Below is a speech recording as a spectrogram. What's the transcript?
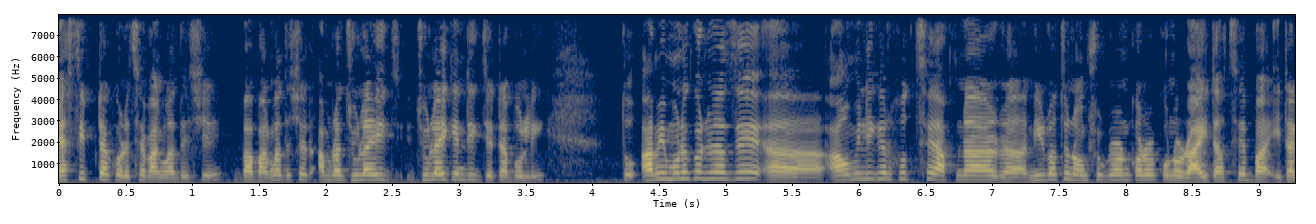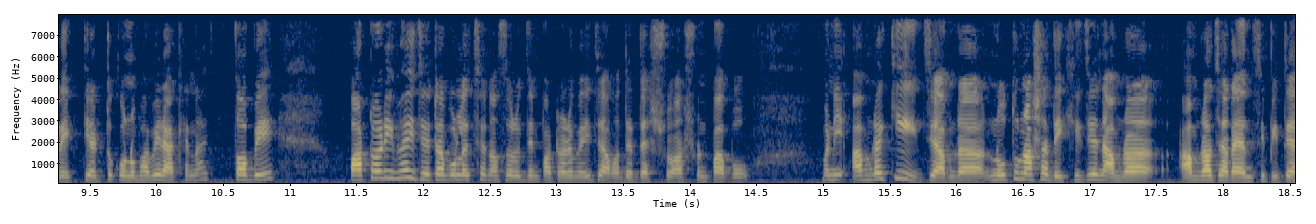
ম্যাসিভটা করেছে বাংলাদেশে, বা বাংলাদেশের আমরা জুলাই জুলাই কেন্দ্রিক যেটা বলি, তো আমি মনে করি না যে আওয়ামী লীগের হচ্ছে আপনার নির্বাচনে অংশগ্রহণ করার কোনো রাইট আছে, বা এটার এখতিয়ার তো কোনোভাবেই রাখে না। তবে পাটোয়ারি ভাই যেটা বলেছেন, নাসরুদ্দিন পাটোয়ারি ভাই যে আমাদের দেড়শো আসন পাবো। মানে আমরা কি যে আমরা নতুন আশা দেখি যে আমরা আমরা যারা এনসিপিতে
